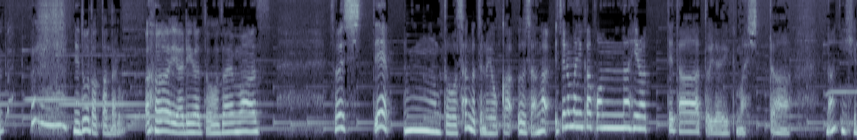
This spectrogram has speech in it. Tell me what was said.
ね、どうだったんだろう。はい、ありがとうございます。そして、うんと、3月の4日、うーさんが、いつの間にかこんな拾ってた、といただきました。何拾っ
